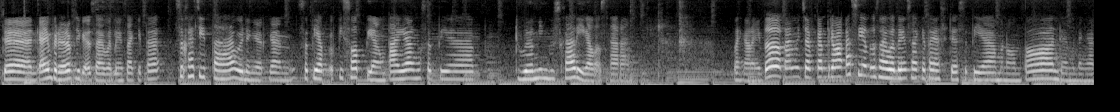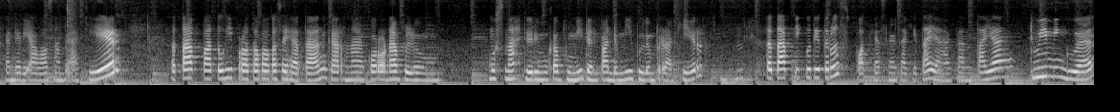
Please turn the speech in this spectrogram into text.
dan kami berharap juga sahabat lensa kita sukacita mendengarkan setiap episode yang tayang setiap dua minggu sekali kalau sekarang Oleh karena itu kami ucapkan terima kasih untuk sahabat lensa kita yang sudah setia menonton dan mendengarkan dari awal sampai akhir. Tetap patuhi protokol kesehatan karena corona belum musnah dari muka bumi dan pandemi belum berakhir. Tetap ikuti terus podcast Lensa kita yang akan tayang dua mingguan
